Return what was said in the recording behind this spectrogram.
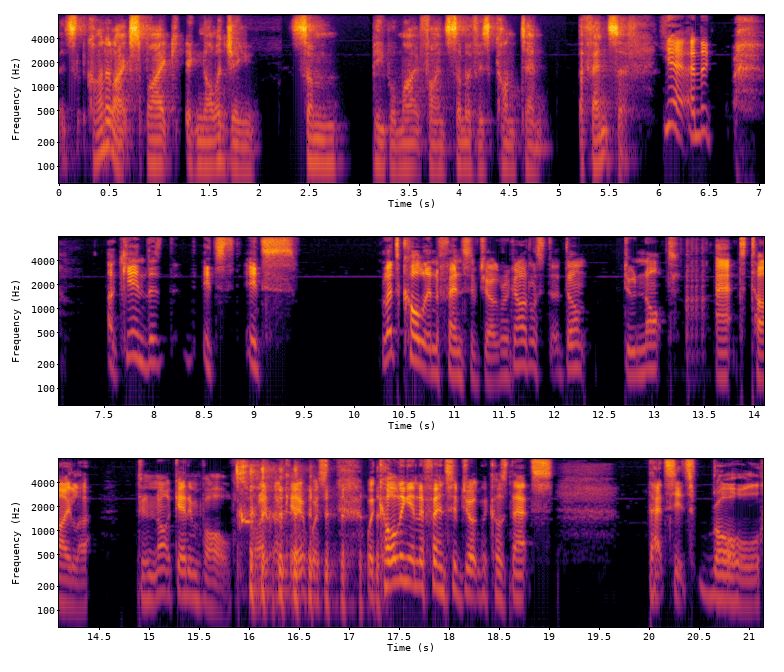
It's kind of like Spike acknowledging some people might find some of his content offensive. Yeah, and the, again, the, it's it's let's call it an offensive joke. Regardless, don't do not at Tyler. Do not get involved. Right? Okay, we're we're calling it an offensive joke because that's that's its role.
